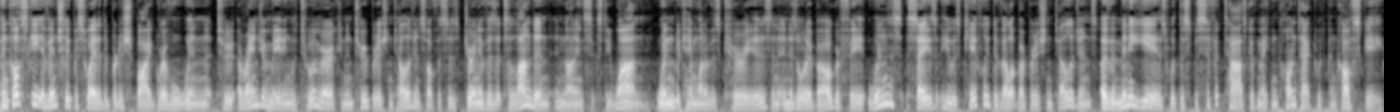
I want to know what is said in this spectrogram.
Penkovsky eventually persuaded the British spy Greville Wynne to arrange a meeting with two American and two British intelligence officers during a visit to London in 1961. Wynne became one of his couriers, and in his autobiography, Wynne says that he was carefully developed by British intelligence over many years with the specific task of making contact with Penkovsky.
